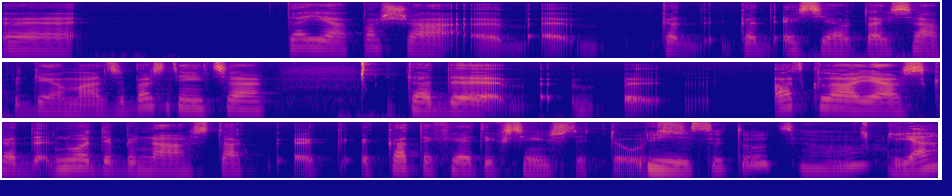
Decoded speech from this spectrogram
uh, tajā pašā, uh, kad, kad es jau tajā sāpju dievmātes baznīcā, tad uh, uh, atklājās, kad nodibinās tā uh, katehētikas institūts. Institūts, jā. Ja?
